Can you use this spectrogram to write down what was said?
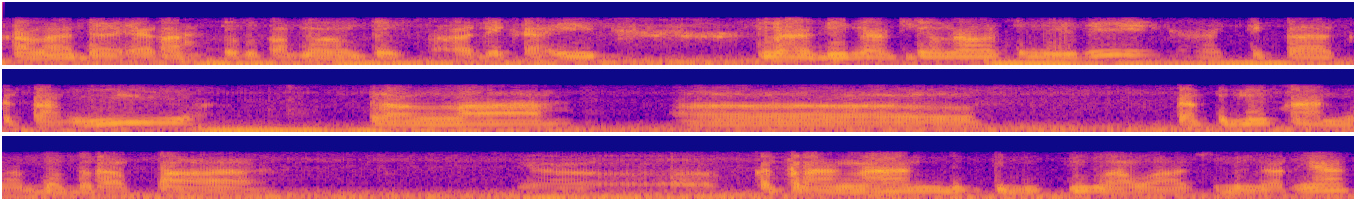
skala daerah, terutama untuk uh, DKI. Nah, di nasional sendiri uh, kita ketahui setelah uh, temukan uh, beberapa ya, keterangan bukti-bukti bahwa sebenarnya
